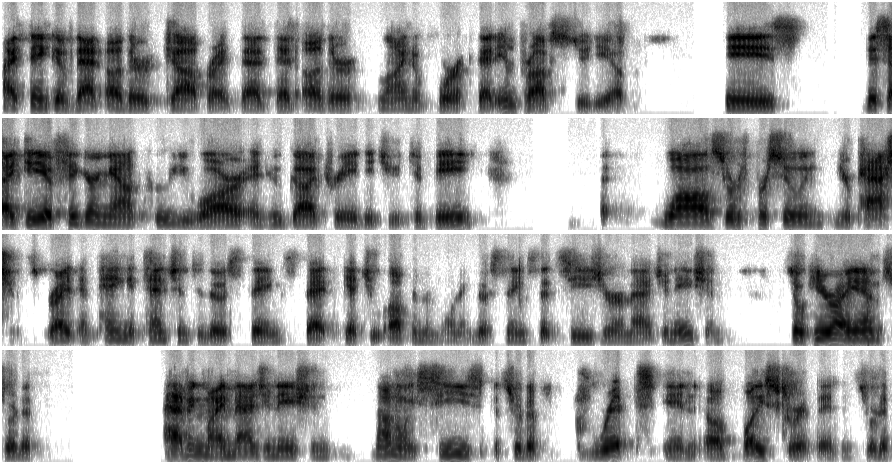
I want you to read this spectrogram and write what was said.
I think of that other job, right? That that other line of work, that improv studio, is this idea of figuring out who you are and who God created you to be, while sort of pursuing your passions, right? And paying attention to those things that get you up in the morning, those things that seize your imagination. So here I am, sort of having my imagination not only seized but sort of gripped in a vice grip and sort of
